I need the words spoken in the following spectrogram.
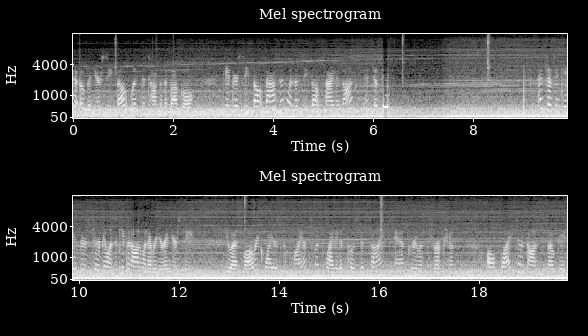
To open your seatbelt, lift the top of the buckle. Keep your seatbelt fastened when the seatbelt sign is on and just just in case there's turbulence, keep it on whenever you're in your seat. U.S. law requires compliance with lighted and posted signs and crew instructions. All flights are non-smoking.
